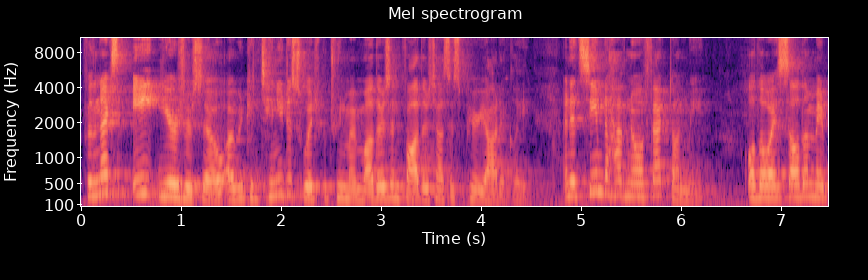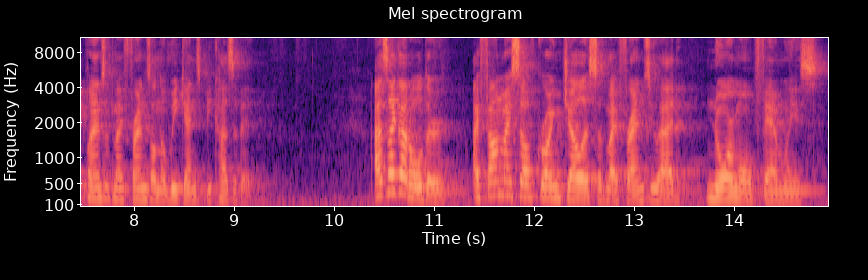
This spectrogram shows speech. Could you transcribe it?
For the next eight years or so, I would continue to switch between my mother's and father's houses periodically, and it seemed to have no effect on me, although I seldom made plans with my friends on the weekends because of it. As I got older, I found myself growing jealous of my friends who had normal families.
